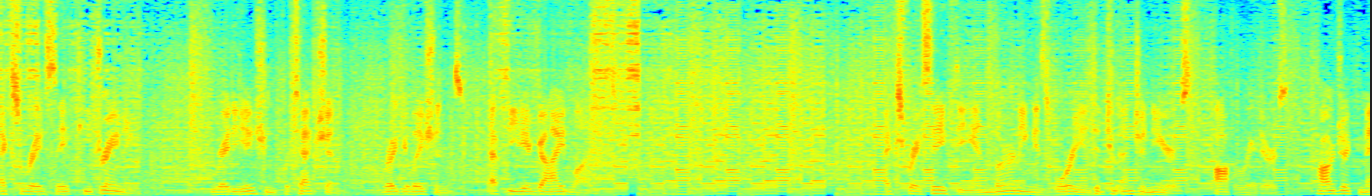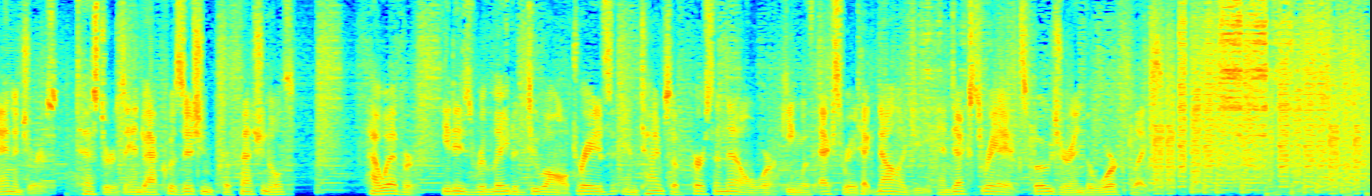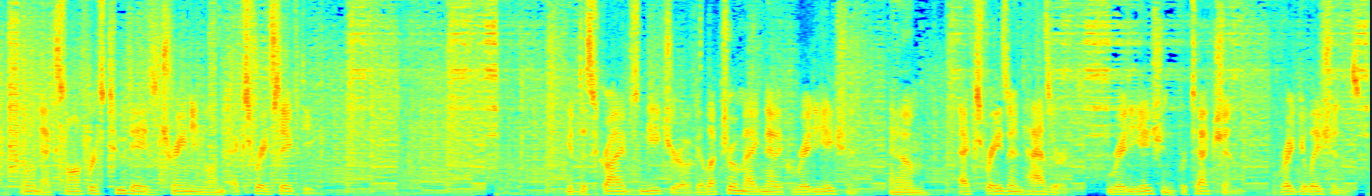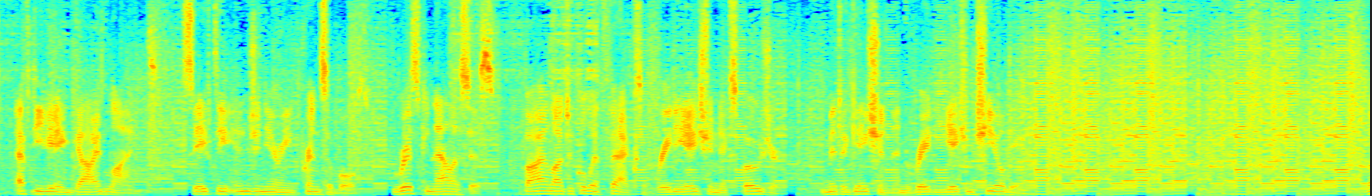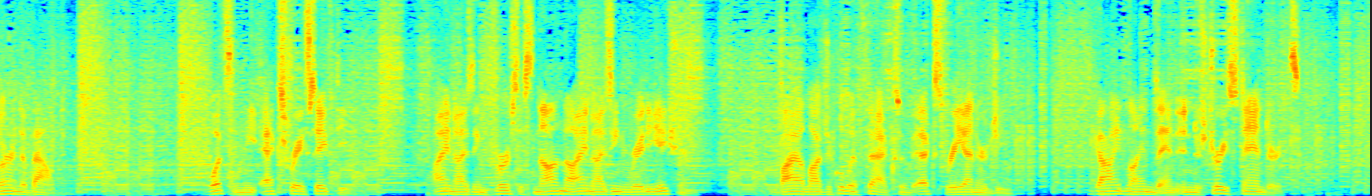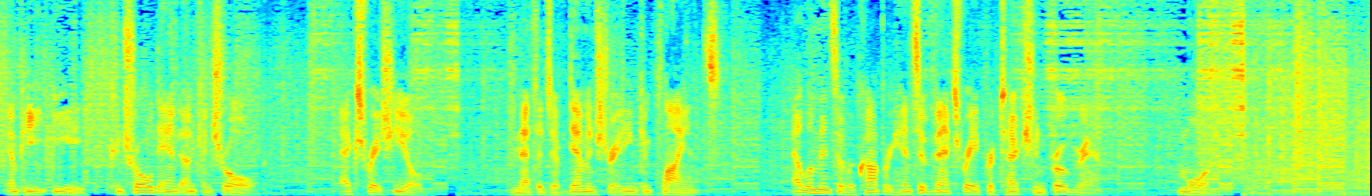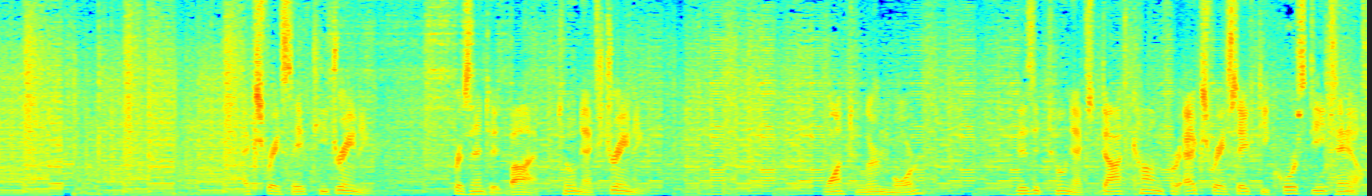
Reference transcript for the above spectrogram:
X-ray safety training, radiation protection, regulations, FDA guidelines. X-ray safety and learning is oriented to engineers, operators, project managers, testers and acquisition professionals. However, it is related to all trades and types of personnel working with X-ray technology and X-ray exposure in the workplace. Tonex offers two days training on X-ray safety. It describes nature of electromagnetic radiation, M, X-rays and hazards, radiation protection, regulations, FDA guidelines, safety engineering principles, risk analysis, biological effects of radiation exposure, mitigation and radiation shielding. Learn about What's in the X-ray safety? Ionizing versus non-ionizing radiation. Biological effects of X-ray energy. Guidelines and industry standards. MPE, controlled and uncontrolled. X-ray shield. Methods of demonstrating compliance. Elements of a comprehensive X-ray protection program. More. X-ray safety training. Presented by Tonex Training. Want to learn more? Visit tonex.com for X-ray safety course detail.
